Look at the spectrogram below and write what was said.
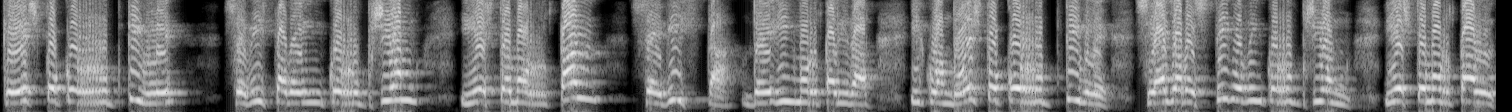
que esto corruptible se vista de incorrupción y esto mortal se vista de inmortalidad. Y cuando esto corruptible se haya vestido de incorrupción y esto mortal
